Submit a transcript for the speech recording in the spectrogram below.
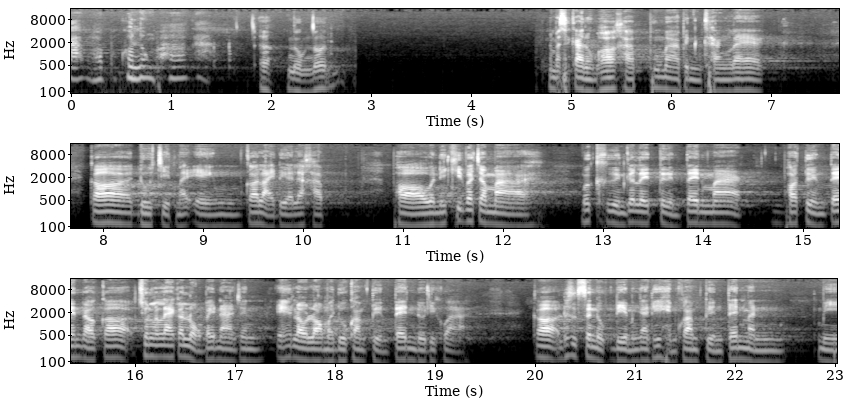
กราบขอบพระคุณหลวงพ่อค่ะอะหนุ่มโน้นนมัสการหลวงพ่อครับเพิ่งมาเป็นครั้งแรก ก็ดูจิตมาเองก็หลายเดือนแล้วครับ พอวันนี้คิดว่าจะมา เมื่อคืนก็เลยตื่นเต้นมาก พอตื่นเต้นเราก็ช่วงแรกๆก็หลงไปนานจนเอ๊ะเราลองมาดูความตื่นเต้นดูดีกว่า ก็รู้สึกสนุกดีเหมือนกันที่เห็นความตื่นเต้นมันมี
